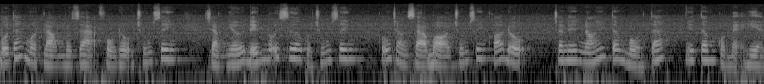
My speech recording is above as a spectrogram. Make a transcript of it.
Bồ Tát một lòng một dạ phổ độ chúng sinh, chẳng nhớ đến lỗi xưa của chúng sinh, cũng chẳng xả bỏ chúng sinh khó độ, cho nên nói tâm Bồ Tát như tâm của mẹ hiền.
